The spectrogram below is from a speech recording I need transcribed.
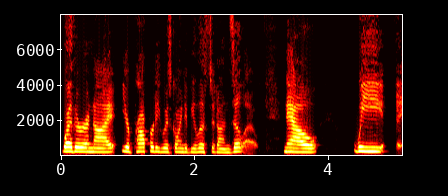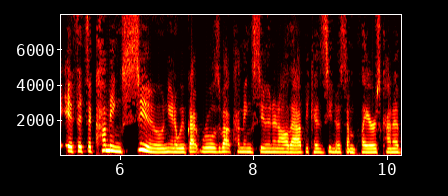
whether or not your property was going to be listed on Zillow. Now, we if it's a coming soon, you know, we've got rules about coming soon and all that because you know some players kind of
